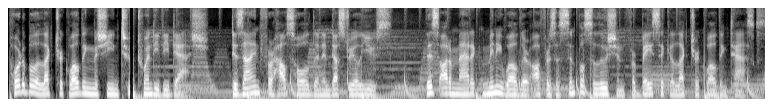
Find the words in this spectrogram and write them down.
Portable Electric Welding Machine 220V Dash. Designed for household and industrial use, this automatic mini welder offers a simple solution for basic electric welding tasks.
